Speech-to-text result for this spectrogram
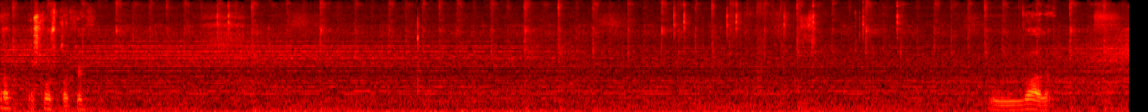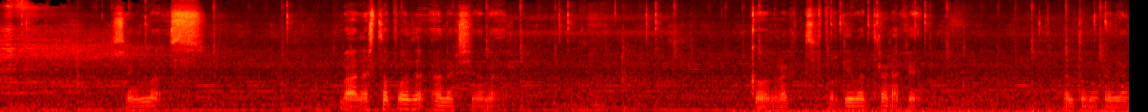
Ah, es justo esta puede anexionar. Correcto, porque iba a entrar aquí. El turno que viene.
